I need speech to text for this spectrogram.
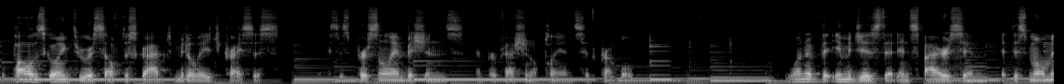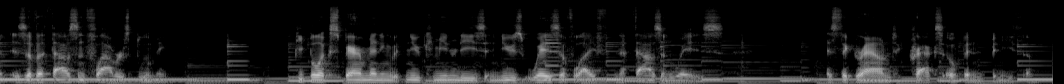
but Paul is going through a self described middle age crisis as his personal ambitions and professional plans have crumbled. One of the images that inspires him at this moment is of a thousand flowers blooming. People experimenting with new communities and new ways of life in a thousand ways as the ground cracks open beneath them.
